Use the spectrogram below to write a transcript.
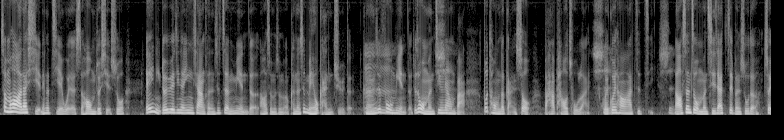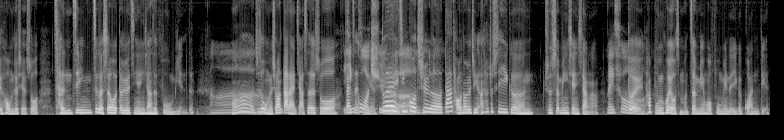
所以我们后来在写那个结尾的时候，我们就写说，诶，你对月经的印象可能是正面的，然后什么什么，可能是没有感觉的，可能是负面的，就是我们尽量把不同的感受。把它抛出来，回归到他自己。是，然后甚至我们其实在这本书的最后，我们就写说，曾经这个社会对月经的印象是负面的啊，啊，就是我们希望大胆假设说，已经过去，对，已经过去了。大家讨论到月经啊，它就是一个很就是生命现象啊，没错，对，它不会有什么正面或负面的一个观点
